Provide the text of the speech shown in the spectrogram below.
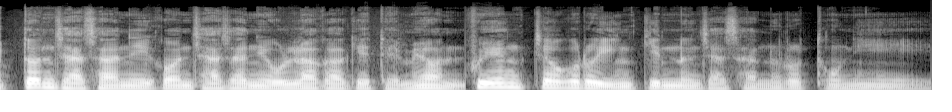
어떤 자산이건 자산이 올라가게 되면 후행적으로 인기 있는 자산으로 돈이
